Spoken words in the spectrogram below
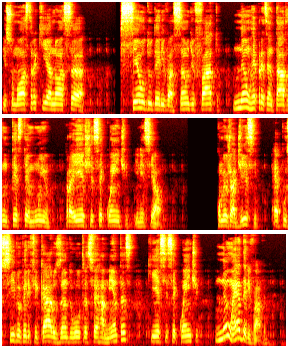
Isso mostra que a nossa pseudoderivação, de fato, não representava um testemunho para este sequente inicial. Como eu já disse, é possível verificar usando outras ferramentas que esse sequente não é derivável.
